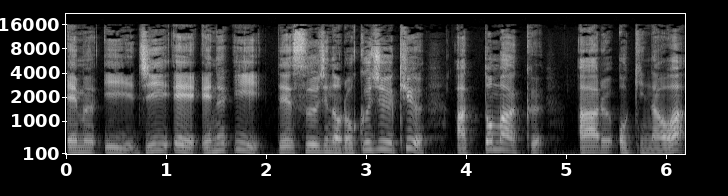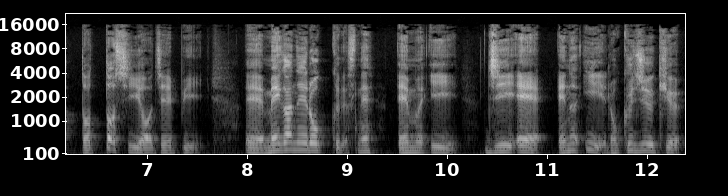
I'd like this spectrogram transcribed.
megane で数字の69、アットマーク、rokinawa.co.jp、えー、メガネロックですね。megane69。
